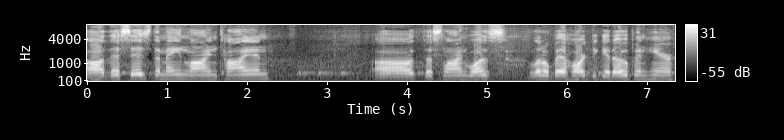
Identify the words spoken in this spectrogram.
Uh, this is the main line tie-in. Uh, this line was a little bit hard to get open here.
